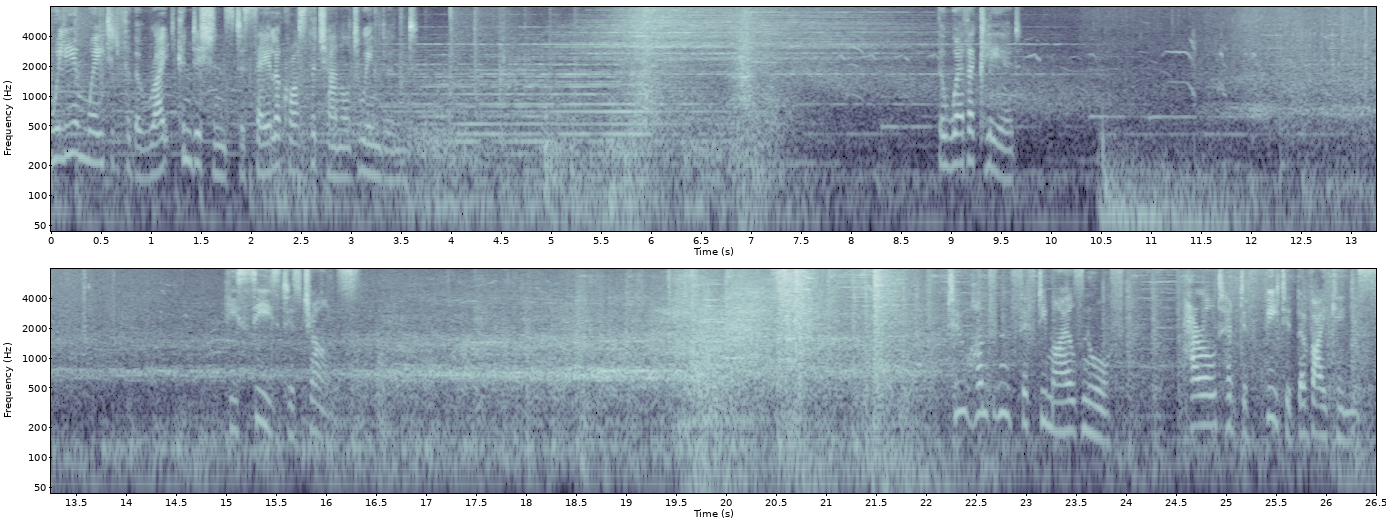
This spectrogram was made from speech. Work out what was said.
William waited for the right conditions to sail across the Channel to England. The weather cleared. He seized his chance. Two hundred and fifty miles north, Harold had defeated the Vikings.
